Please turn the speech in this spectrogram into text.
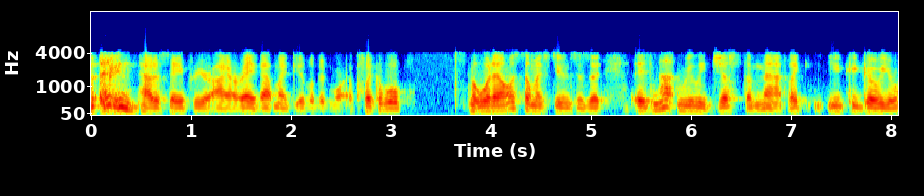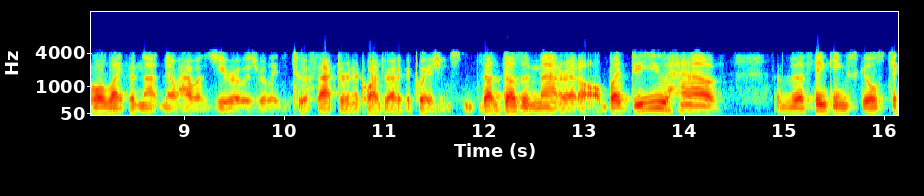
how to save for your IRA. That might be a little bit more applicable. But what I always tell my students is that it's not really just the math. Like you could go your whole life and not know how a zero is related to a factor in a quadratic equation. That doesn't matter at all. But do you have the thinking skills to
